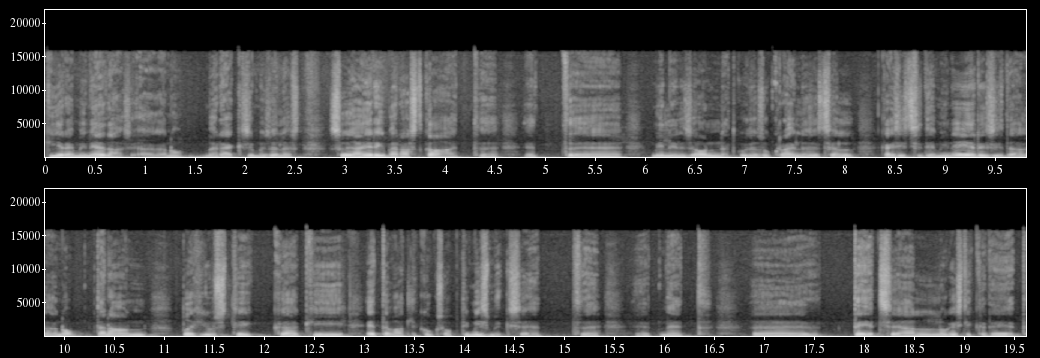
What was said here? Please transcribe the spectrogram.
kiiremini edasi, aga noh, me rääkisime sellest sõja eripärast ka, et, et milline see on, et kuidas ukrainlased seal käsitsi demineerisid, aga no täna on põhjust ikkagi ettevaatlikuks optimismiks, et, et need teed seal, logistikateed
